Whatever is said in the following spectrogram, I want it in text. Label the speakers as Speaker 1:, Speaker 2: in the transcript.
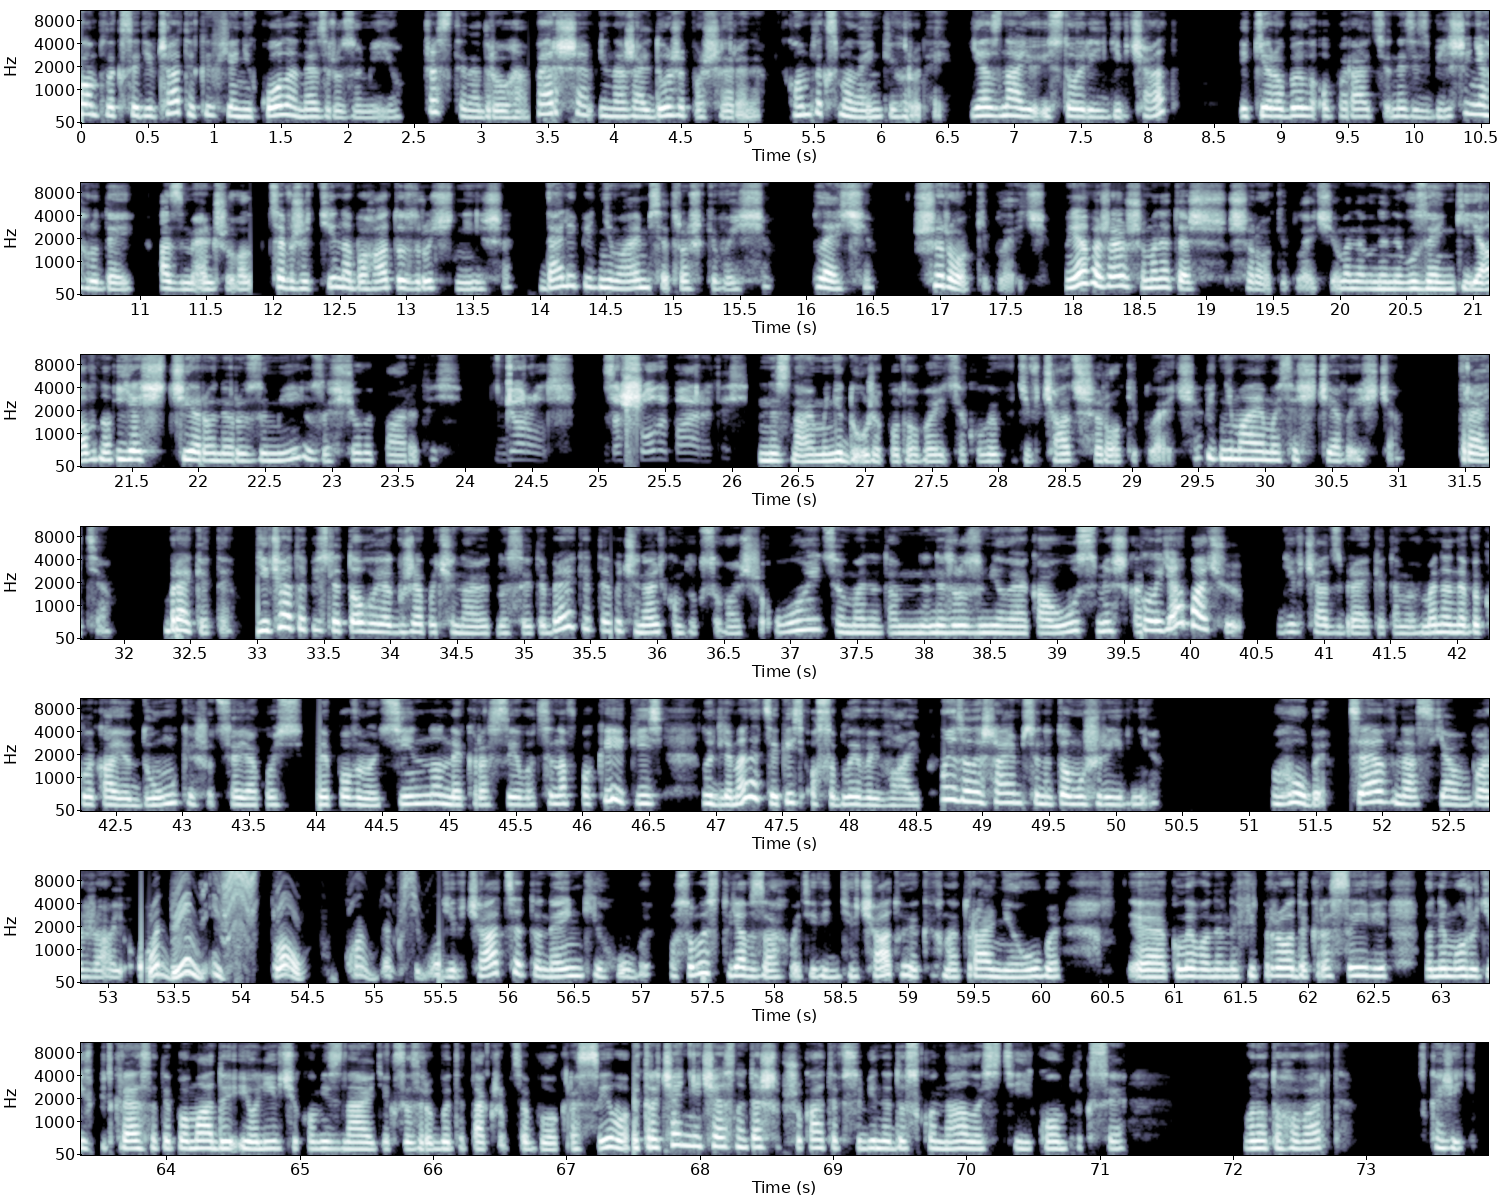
Speaker 1: Комплекси дівчат, яких я ніколи не зрозумію. Частина друга. Перше і, на жаль, дуже поширене. Комплекс маленьких грудей. Я знаю історії дівчат, які робили операцію не зі збільшення грудей, а зменшували. Це в житті набагато зручніше. Далі піднімаємося трошки вище. Плечі. Широкі плечі. Ну, я вважаю, що в мене теж широкі плечі. У мене вони не вузенькі явно. І я щиро не розумію, за що ви паритесь. Girls, за що ви паритесь? Не знаю, мені дуже подобається, коли в дівчат широкі плечі. Піднімаємося ще вище. Третє. Брекети. Дівчата після того, як вже починають носити брекети, починають комплексувати, що ой, це в мене там незрозуміла яка усмішка. Коли я бачу дівчат з брекетами, в мене не викликає думки, що це якось неповноцінно, некрасиво. Це навпаки, якийсь, ну для мене це якийсь особливий вайб. Ми залишаємося на тому ж рівні. Губи. Це в нас, я вважаю,
Speaker 2: Один із стовп комплексів.
Speaker 1: дівчат це тоненькі губи. Особисто я в захваті від дівчат, у яких натуральні губи, е, коли вони в них від природи красиві, вони можуть їх підкреслити помадою і олівчиком і знають, як це зробити так, щоб це було красиво. Витрачання чесно те, щоб шукати в собі недосконалості і комплекси, воно того варте? Скажіть.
